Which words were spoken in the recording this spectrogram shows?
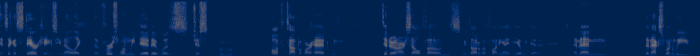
it's like a staircase. You know, like the first one we did, it was just Mhm. off the top of our head. We did it on our cell phones. We thought of a funny idea. We did it, and then the next one we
